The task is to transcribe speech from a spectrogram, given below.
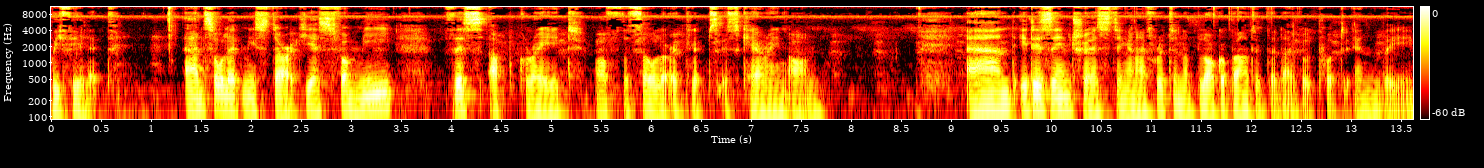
we feel it. And so let me start. Yes, for me, this upgrade of the solar eclipse is carrying on. And it is interesting, and I've written a blog about it that I will put in the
